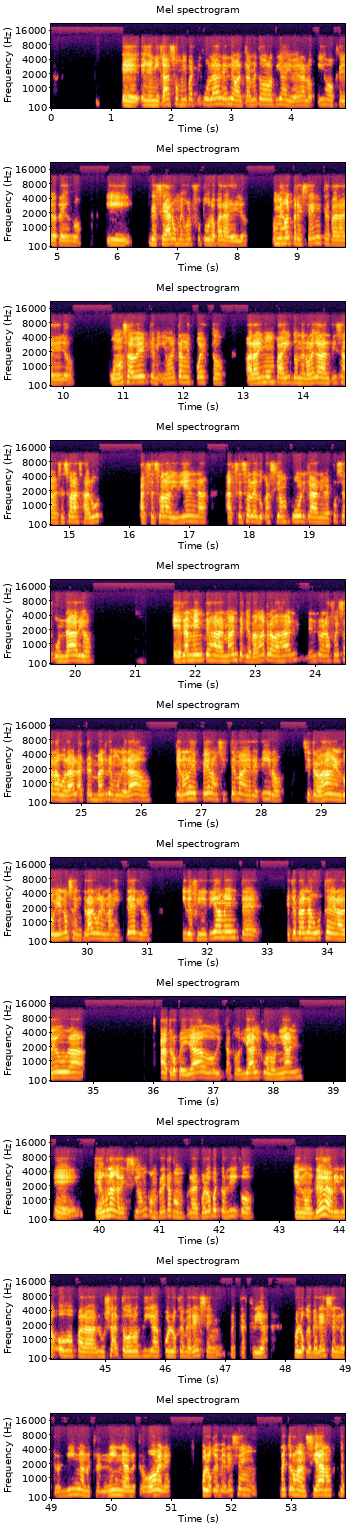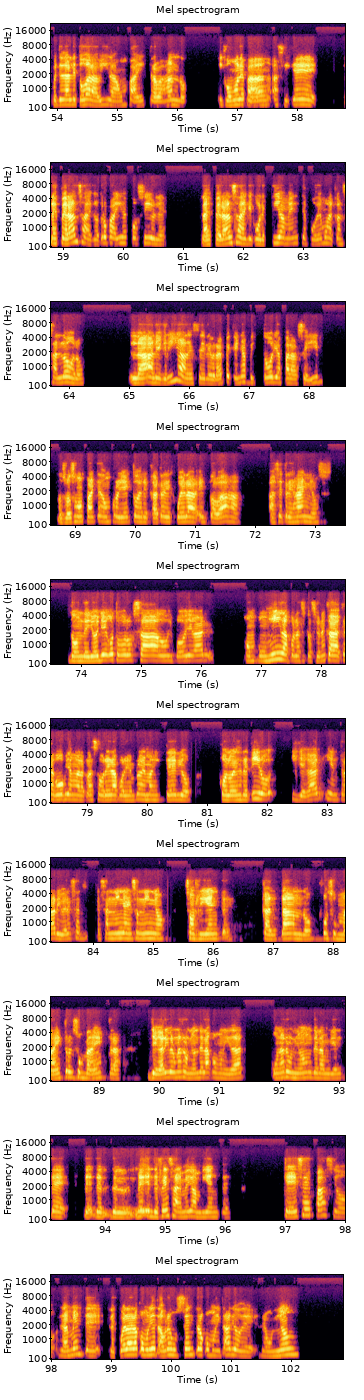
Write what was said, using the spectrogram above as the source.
eh, en mi caso muy particular, es levantarme todos los días y ver a los hijos que yo tengo y desear un mejor futuro para ellos, un mejor presente para ellos. Uno sabe que mis hijos están expuestos ahora mismo a un país donde no le garantizan acceso a la salud, acceso a la vivienda, acceso a la educación pública a nivel postsecundario. Es realmente alarmante que van a trabajar dentro de la fuerza laboral hasta el mal remunerado, que no les espera un sistema de retiro si trabajan en el gobierno central o en el magisterio. Y definitivamente este plan de ajuste de la deuda atropellado, dictatorial, colonial, eh, que es una agresión completa contra el pueblo de Puerto Rico, en donde debe abrir los ojos para luchar todos los días por lo que merecen nuestras crías, por lo que merecen nuestros niños, nuestras niñas, nuestros jóvenes, por lo que merecen nuestros ancianos, después de darle toda la vida a un país trabajando y cómo le pagan. Así que la esperanza de que otro país es posible, la esperanza de que colectivamente podemos alcanzar logros, la alegría de celebrar pequeñas victorias para seguir. Nosotros somos parte de un proyecto de rescate de escuela en Baja hace tres años, donde yo llego todos los sábados y puedo llegar compungida por las situaciones que, agobian a la clase obrera, por ejemplo, en el magisterio, con lo de retiro, y llegar y entrar y ver esas, esas niñas y esos niños sonrientes, cantando con sus maestros y sus maestras, llegar y ver una reunión de la comunidad, una reunión del ambiente, en defensa del medio ambiente, que ese espacio, realmente la Escuela de la Comunidad ahora es un centro comunitario de reunión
